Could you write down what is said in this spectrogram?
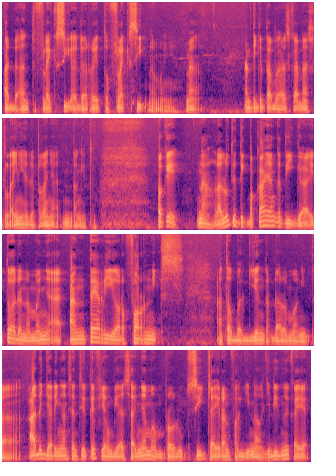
ada antifleksi, ada retofleksi namanya. Nah, nanti kita bahas karena setelah ini ada pertanyaan tentang itu. Oke, nah lalu titik peka yang ketiga itu ada namanya anterior fornix atau bagian terdalam wanita. Ada jaringan sensitif yang biasanya memproduksi cairan vaginal. Jadi itu kayak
